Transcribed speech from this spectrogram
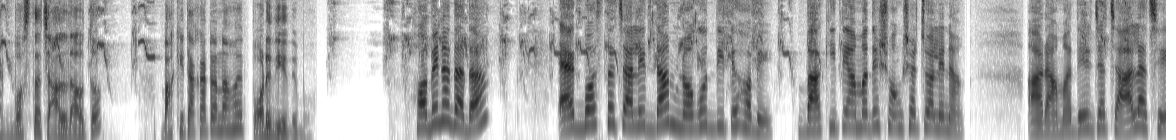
এক বস্তা চাল দাও তো। বাকি টাকাটা না হয় পরে দিয়ে দেবো। হবে না দাদা। এক বস্তা চালের দাম নগদ দিতে হবে। বাকিতে আমাদের সংসার চলে না। আর আমাদের যা চাল আছে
